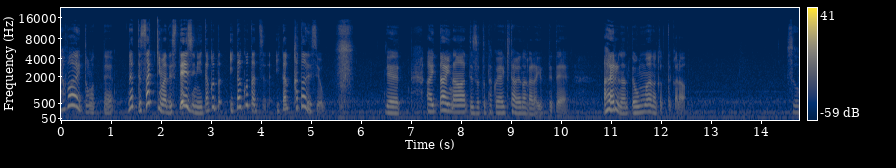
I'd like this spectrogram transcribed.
やばいと思って。だってさっきまでステージにいた子たいた子たちいた方ですよ。で会いたいなってずっとたこ焼き食べながら言ってて会えるなんて思わなかったから。そう。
